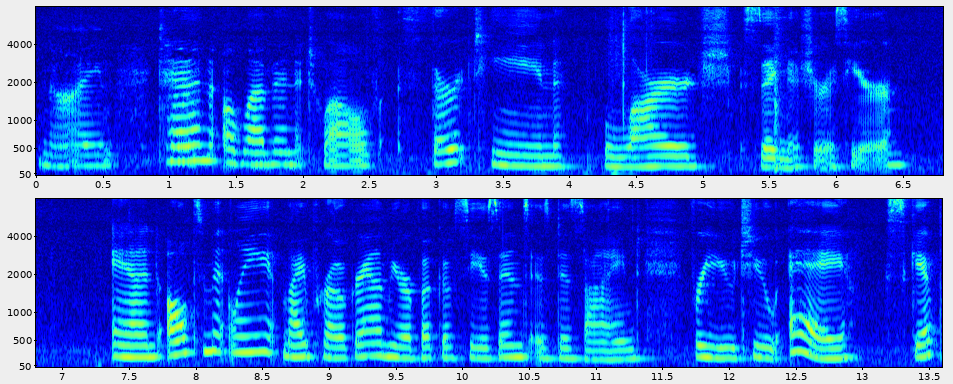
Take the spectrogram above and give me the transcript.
nine, 10, 11, 12, 13 large signatures here. And ultimately, my program, Your Book of Seasons, is designed for you to A, skip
